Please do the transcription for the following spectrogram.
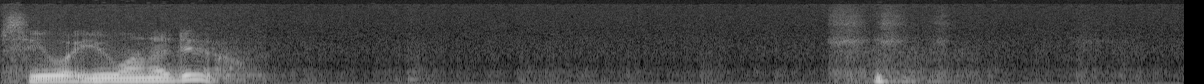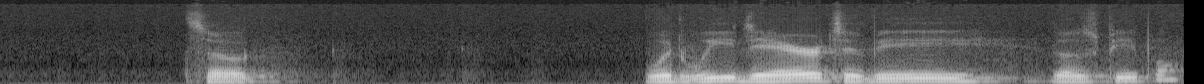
see what you want to do. So, would we dare to be those people?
